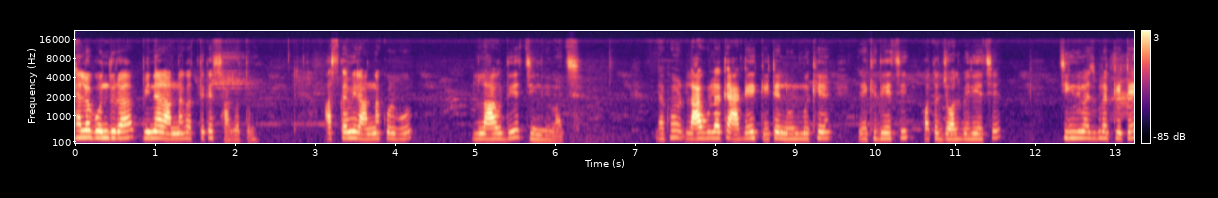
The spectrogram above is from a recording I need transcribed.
হ্যালো বন্ধুরা, বিনা রান্নাঘর থেকে স্বাগতম। আজকে আমি রান্না করব লাউ দিয়ে চিংড়ি মাছ। দেখো, লাউগুলোকে আগে কেটে নুন মেখে রেখে দিয়েছি, কত জল বেরিয়েছে। চিংড়ি মাছগুলো কেটে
